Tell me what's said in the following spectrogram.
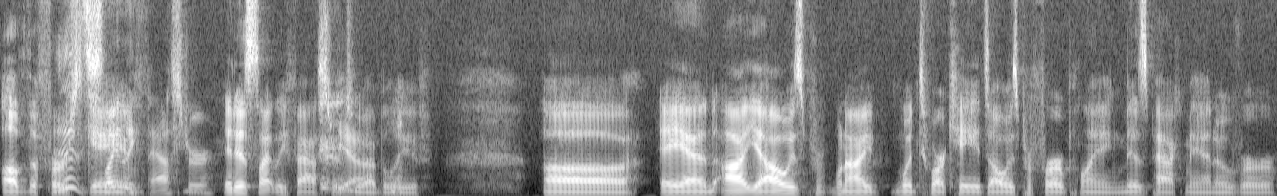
of the first game. slightly faster. It is slightly faster too, I believe. Uh, and I yeah, I always when I went to arcades, I always prefer playing Ms. Pac-Man over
